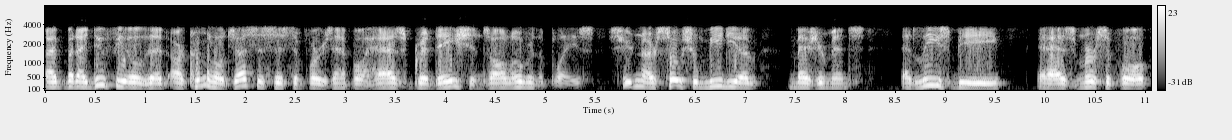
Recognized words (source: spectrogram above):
uh, but I do feel that our criminal justice system, for example, has gradations all over the place. Shouldn't our social media measurements at least be as merciful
